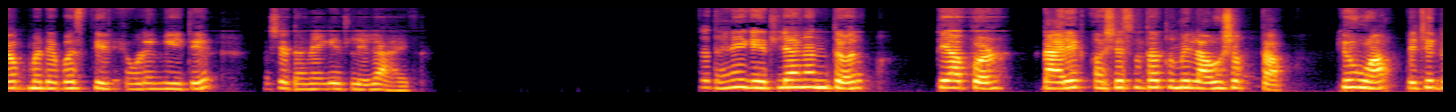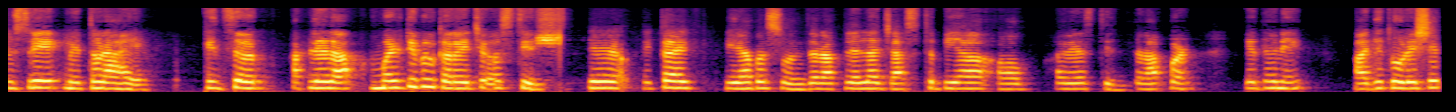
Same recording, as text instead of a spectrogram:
टबमध्ये बसतील एवढे मी इथे असे धने घेतलेले आहेत. तर धने घेतल्यानंतर ते आपण डायरेक्ट असे सुद्धा तुम्ही लावू शकता किंवा त्याची दुसरी एक मेथड आहे की जर आपल्याला मल्टिपल करायचे असतील ते एका बियापासून जर आपल्याला जास्त बिया हवे असतील तर आपण हे धने आधी थोडेसे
